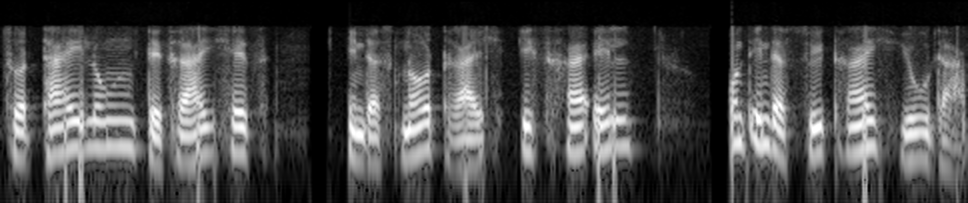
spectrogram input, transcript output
zur Teilung des Reiches in das Nordreich Israel und in das Südreich Juda.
